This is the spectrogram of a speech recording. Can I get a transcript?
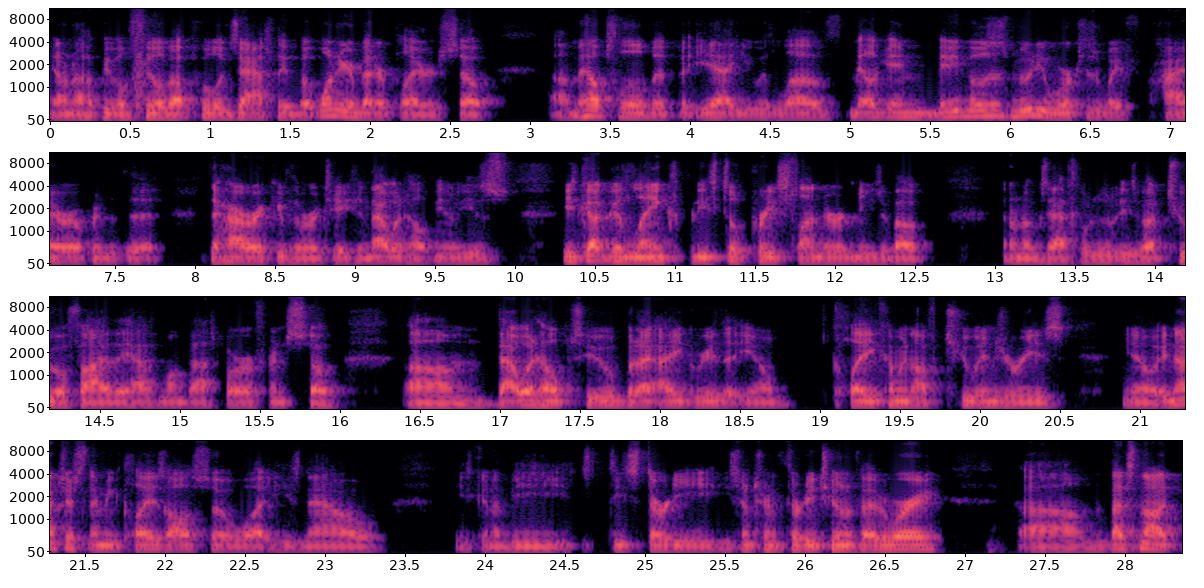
I don't know how people feel about Poole exactly, but one of your better players. So um, it helps a little bit. But yeah, you would love again. Maybe Moses Moody works his way higher up into the the hierarchy of the rotation. That would help. You know, he's he's got good length, but he's still pretty slender, and he's about I don't know exactly what he's about 205. They have him on basketball reference, so um, that would help too. But I, I agree that you know Klay coming off two injuries, you know, and not just I mean Klay is also what he's now he's going to be he's 30 he's going to turn 32 in February. Um, that's not,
